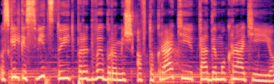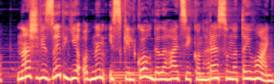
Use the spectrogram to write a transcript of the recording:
оскільки світ стоїть перед вибором між автократією та демократією. Наш візит є одним із кількох делегацій Конгресу на Тайвань,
